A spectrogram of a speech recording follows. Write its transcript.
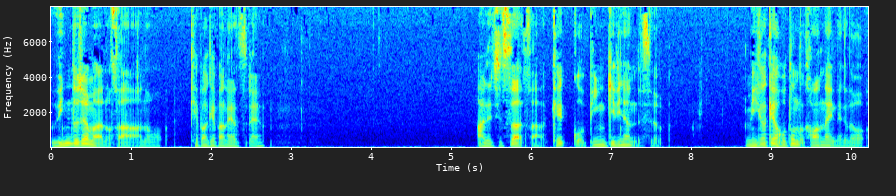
ウィンドジャマーのさ、あの、ケバケバのやつね。あれ実はさ、結構ピンキリなんですよ。見かけはほとんど変わんないんだけど、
